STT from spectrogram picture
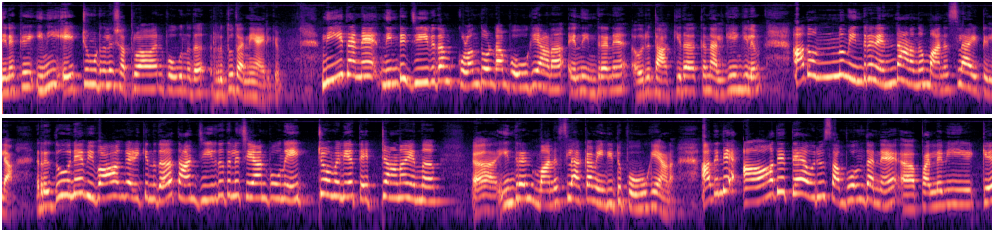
നിനക്ക് ഇനി ഏറ്റവും കൂടുതൽ ശത്രുവാകാൻ പോകുന്നത് ഋതു തന്നെയായിരിക്കും. നീ തന്നെ നിന്റെ ജീവിതം കുളം തോണ്ടാൻ പോവുകയാണ് എന്ന് ഇന്ദ്രന് ഒരു താക്കീതൊക്കെ നൽകിയെങ്കിലും അതൊന്നും ഇന്ദ്രൻ എന്താണെന്ന് മനസ്സിലായിട്ടില്ല. ഋതുവിനെ വിവാഹം കഴിക്കുന്നത് താൻ ജീവിതത്തിൽ ചെയ്യാൻ പോകുന്ന ഏറ്റവും വലിയ തെറ്റാണ് എന്ന് ഇന്ദ്രൻ മനസ്സിലാക്കാൻ വേണ്ടിയിട്ട് പോവുകയാണ്. അതിന്റെ ആദ്യത്തെ ഒരു സംഭവം തന്നെ പല്ലവിക്ക്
